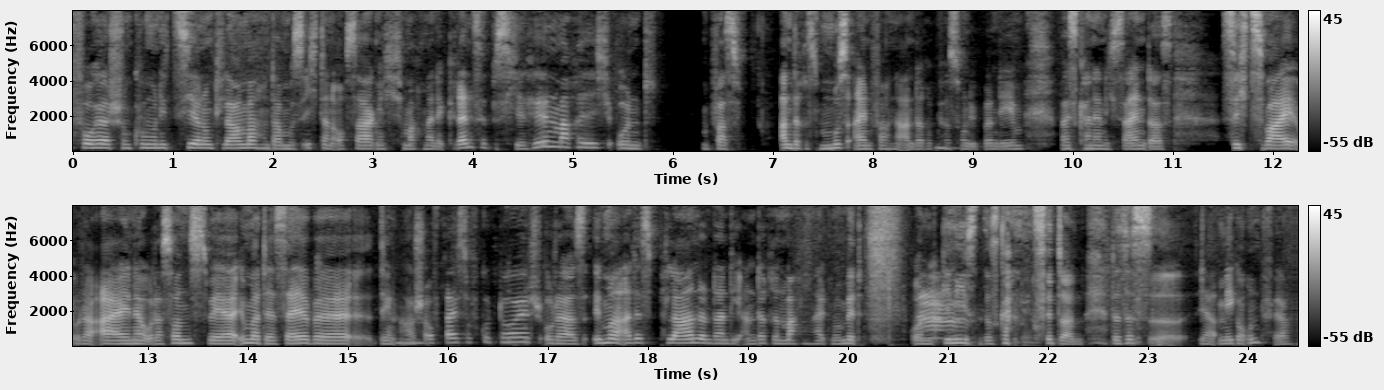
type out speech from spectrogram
vorher schon kommunizieren und klar machen. Da muss ich dann auch sagen, ich mache meine Grenze, bis hierhin mache ich und was anderes muss einfach eine andere Mhm. Person übernehmen, weil es kann ja nicht sein, dass sich zwei oder eine oder sonst wer immer derselbe den Arsch Mhm. aufreißt auf gut Deutsch oder immer alles plant und dann die anderen machen halt nur mit und genießen das Ganze dann. Das ist äh, ja mega unfair.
